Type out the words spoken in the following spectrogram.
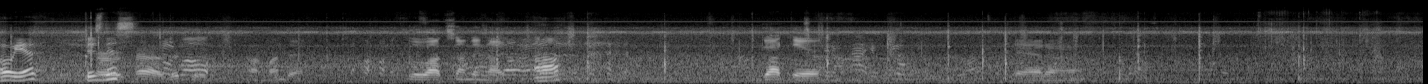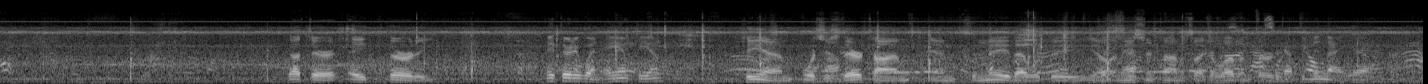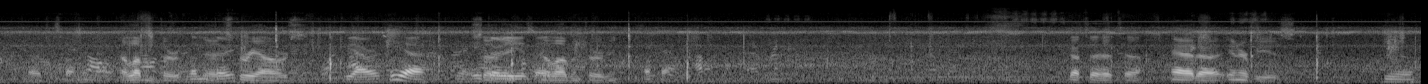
Oh yeah? Business? Or, uh, this was on Monday. I Flew out Sunday night. Uh huh. Got there at uh, got there at 8:30 8:30 when? AM, PM? p.m., which Uh-huh. is their time, and for me that would be, you know, in Eastern time it's like 11.30. It's 11:30. like after midnight. Yeah. So just about midnight. 11:30. 11:30? It's three hours. Three hours. Yeah. yeah 8:30 So eight- is like 11:30. okay. Got to, to had uh, interviews Yeah. and.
